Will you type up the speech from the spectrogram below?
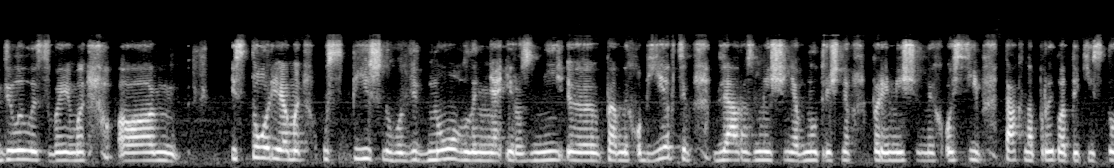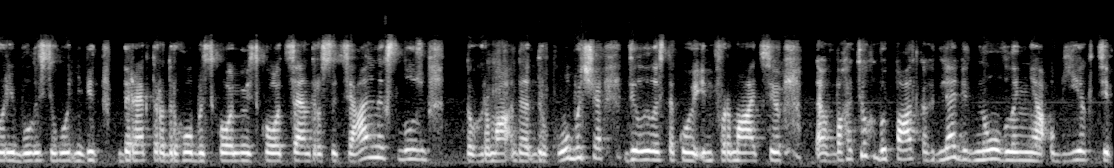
ділились своїми. Історіями успішного відновлення і розмі... е, певних об'єктів для розміщення внутрішньо переміщених осіб. Так, наприклад, такі історії були сьогодні від директора Дрогобицького міського центру соціальних служб. До громади Дрогобича ділилась такою інформацією. Е, В багатьох випадках для відновлення об'єктів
